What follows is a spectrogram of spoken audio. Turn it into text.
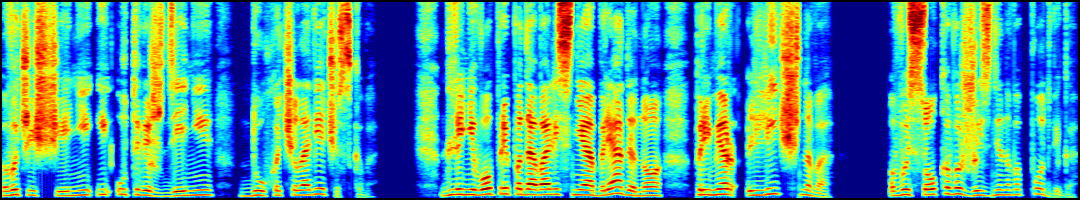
в очищении и утверждении духа человеческого. Для него преподавались не обряды, но пример личного, высокого жизненного подвига.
